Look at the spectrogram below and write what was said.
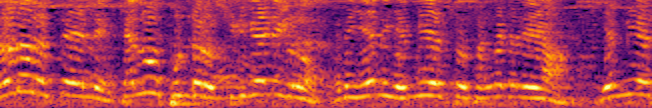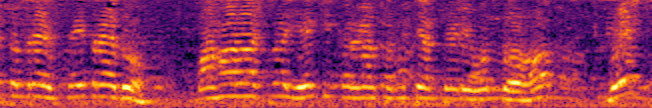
ನಡು ರಸ್ತೆಯಲ್ಲಿ ಕೆಲವು ಪುಂಡರು, ಕಿಡಿಗೇಡಿಗಳು, ಅದು ಏನು ಎಂ ಎಸ್ ಸಂಘಟನೆಯ ಎಂ ಎಸ್ ಅಂದ್ರೆ ಸ್ನೇಹಿತರೆ ಅದು ಮಹಾರಾಷ್ಟ್ರ ಏಕೀಕರಣ ಸಮಿತಿ ಅಂತ ಹೇಳಿ ಒಂದು ವೇಸ್ಟ್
